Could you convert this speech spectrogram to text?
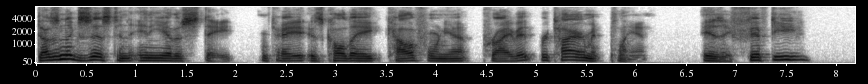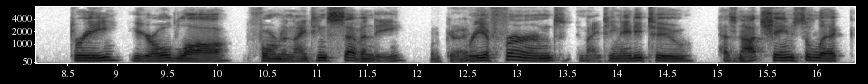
doesn't exist in any other state. Okay. Is called a California private retirement plan. It is a 53 year old law formed in 1970. Okay. Reaffirmed in 1982, has not changed a lick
